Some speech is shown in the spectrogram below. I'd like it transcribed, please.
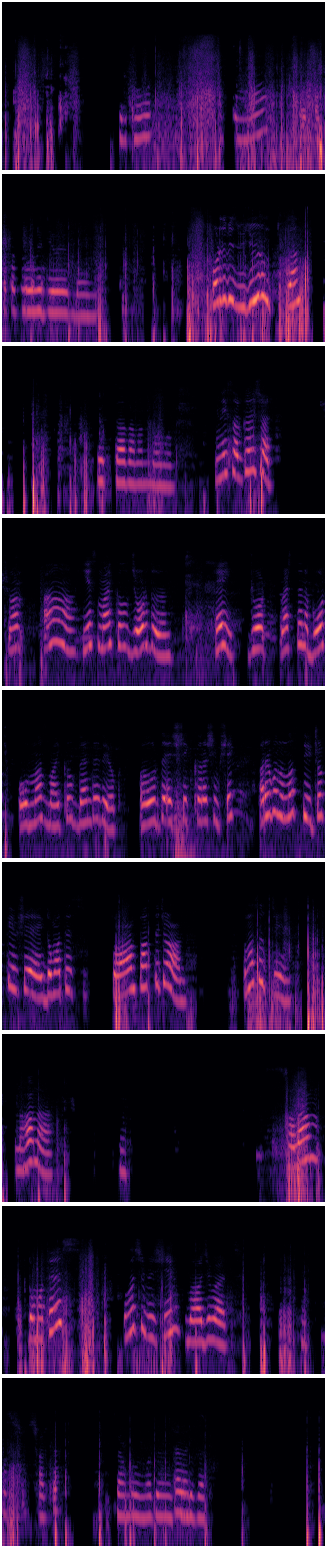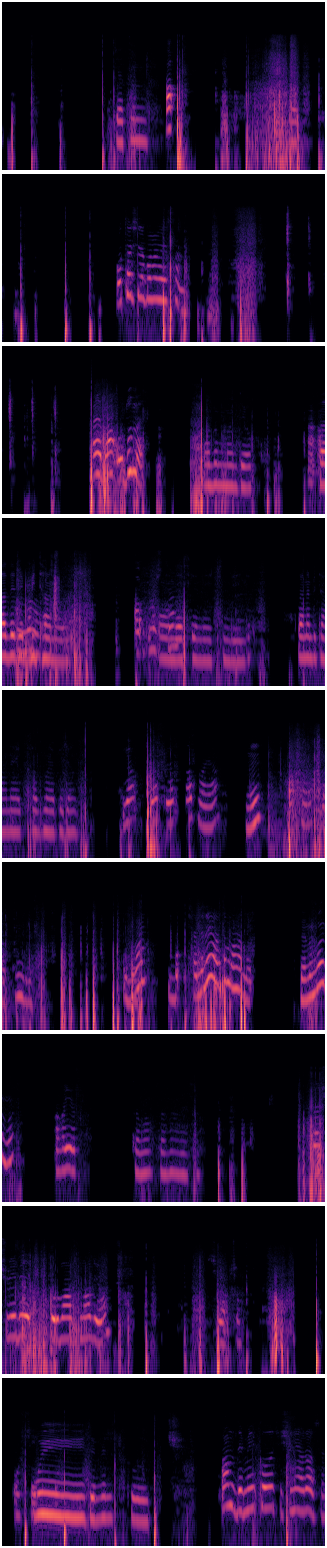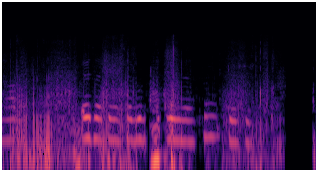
Bir koy. Tamam. Bu videoyu beğen. Bu biz videoyu unuttuk lan. Yok daha zaman olmamış. Neyse arkadaşlar. Şu an aa yes Michael Jordan. Hey George versene borç. Olmaz Michael bende de yok. Ağırda eşek kara şimşek. Arabanın lastiği çok gevşek. Domates, soğan, patlıcan. Bu nasıl için? Lahana. Salam, domates. Bu nasıl bir şey? Lacivert. Nasıl şarkı? Sen bulmadığın için Evet. güzel. Catın Aa! O taşları bana versene. Hayır bana odun ver. odun bende yok. Ha, Sadece bir tane var. Atmıştım. Onda senin için değildi. Sana bir tane kazma yapacağım. Ya yok yok yapma ya. Ne? Yapma ya. Yaptın bile. O zaman ba- kendine yardım bana ver. Senin var mı? Hayır. Tamam sana vereceğim. Ben şuraya bir koruma altına alıyorum. Şey yapacağım. O şey. Uy demir kılıç. İşine yarar sen abi. Evet arkadaşlar bu bu- görüşürüz.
